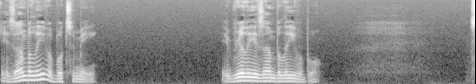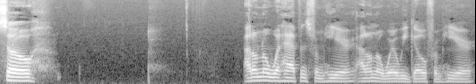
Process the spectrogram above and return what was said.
is unbelievable to me. It really is unbelievable. So, I don't know what happens from here. I don't know where we go from here.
